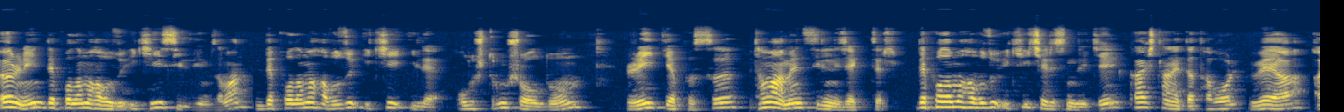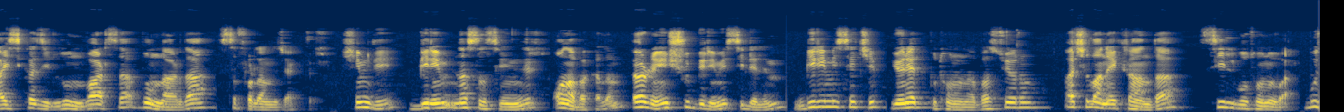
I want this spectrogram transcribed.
Örneğin depolama havuzu 2'yi sildiğim zaman depolama havuzu 2 ile oluşturmuş olduğum RAID yapısı tamamen silinecektir. Depolama havuzu 2 içerisindeki kaç tane datavol veya iSCSI LUN varsa bunlar da sıfırlanacaktır. Şimdi birim nasıl silinir ona bakalım. Örneğin şu birimi silelim. Birimi seçip yönet butonuna basıyorum. Açılan ekranda sil butonu var. Bu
